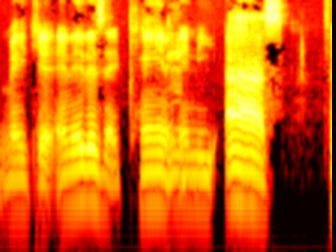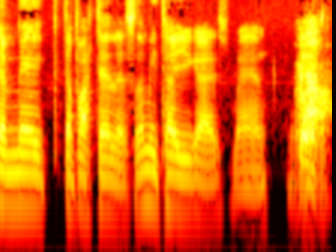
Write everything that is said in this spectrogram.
make it, and it is a pain Mm. in the ass to make the pasteles. Let me tell you guys, man. Wow.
